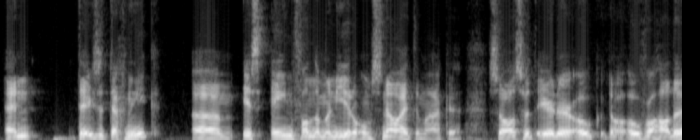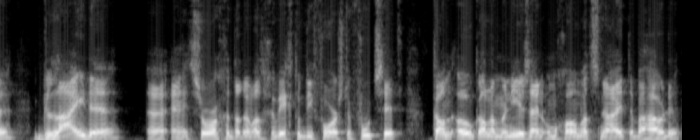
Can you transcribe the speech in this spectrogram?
en deze techniek um, is een van de manieren om snelheid te maken. Zoals we het eerder ook over hadden, gliden uh, en zorgen dat er wat gewicht op die voorste voet zit, kan ook al een manier zijn om gewoon wat snelheid te behouden.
